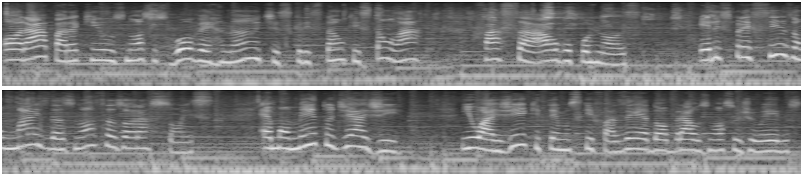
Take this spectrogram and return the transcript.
Orar para que os nossos governantes cristãos que estão lá faça algo por nós eles precisam mais das nossas orações. É momento de agir. E o agir que temos que fazer é dobrar os nossos joelhos,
